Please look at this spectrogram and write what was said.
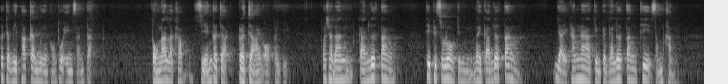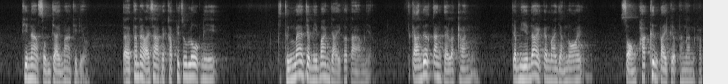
ก็จะมีพรรคการเมืองของตัวเองสังกัด ตรงนั้นแหละครับ เสียงก็จะกระจายออกไปอีก เพราะฉะนั้นการเลือกตั้งที่พิษณุโลกจึงในการเลือกตั้งใหญ่ครั้งหน้าจึงเป็นการเลือกตั้งที่สำคัญ ที่น่าสนใจมากทีเดียว แต่ท่านทั้งหลายทราบไหมครับพิษณุโลกนี้ ถึงแม้จะมีบ้านใหญ่ก็ตามเนี่ยการเลือกตั้งแต่ละครั้ง จะมีได้กันมาอย่างน้อยสองพักขึ้นไปเกือบทั้งนั้นครับ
